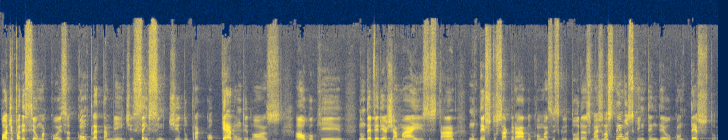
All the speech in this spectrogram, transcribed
pode parecer uma coisa completamente sem sentido para qualquer um de nós algo que não deveria jamais estar num texto sagrado como as Escrituras, mas nós temos que entender o contexto.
